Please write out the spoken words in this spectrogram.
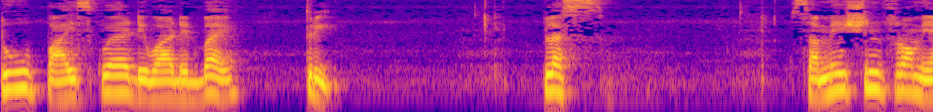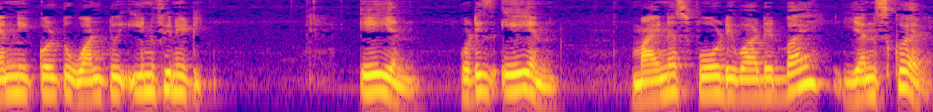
2 pi square divided by 3 plus summation from n equal to 1 to infinity an. What is an? Minus 4 divided by n square.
